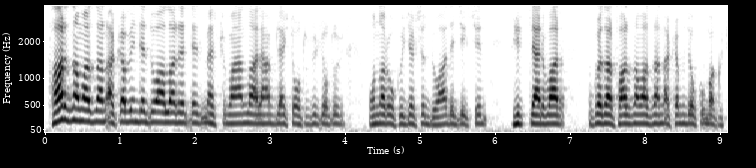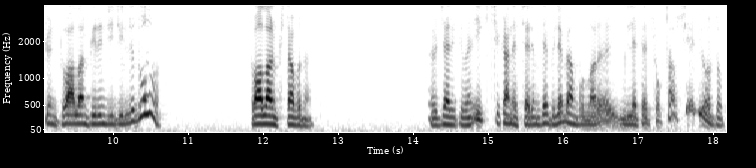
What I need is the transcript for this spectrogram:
Farz namazların akabinde dualar reddedilmez. Sübhanallah, elhamdülillah işte 33, 30 onları okuyacaksın, dua edeceksin. Virtler var. Bu kadar farz namazların akabinde okumak için duaların birinci cildi dolu. Dualarım kitabının. Özellikle ben ilk çıkan eserimde bile ben bunları millete çok tavsiye ediyordum.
